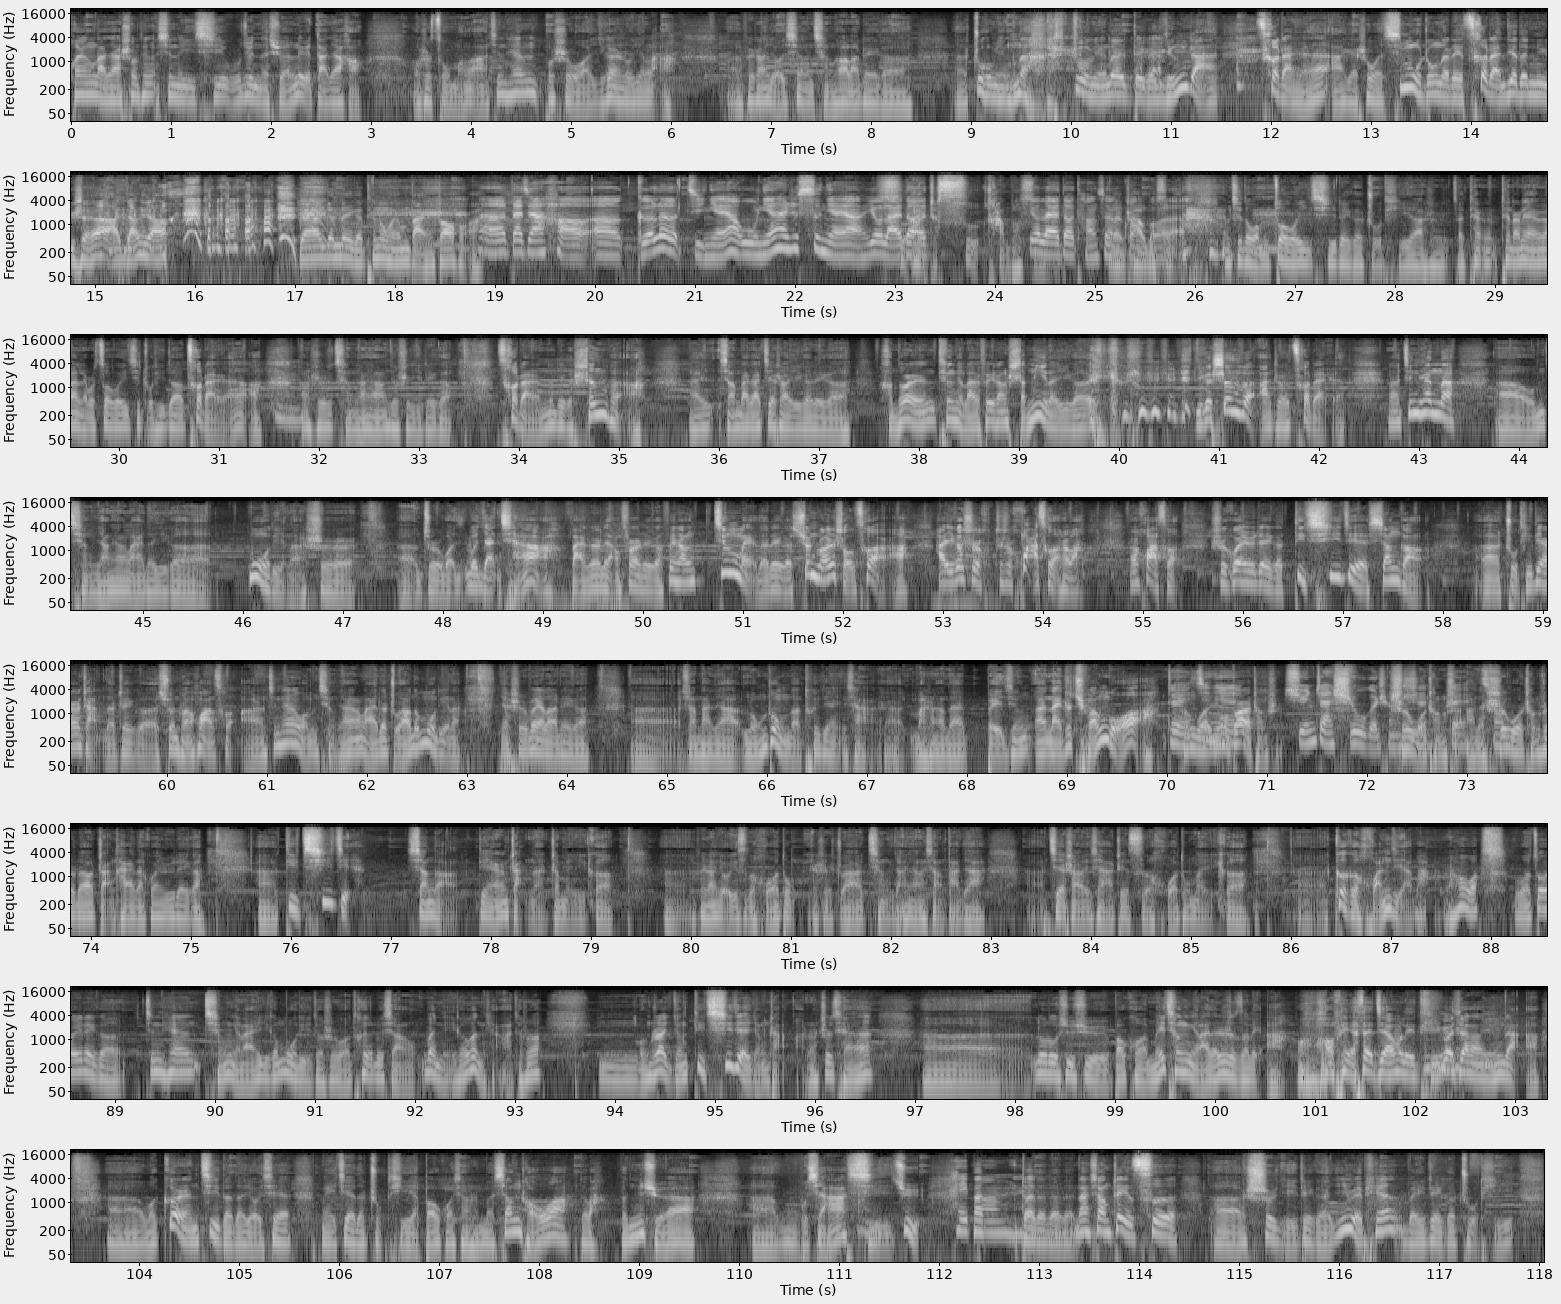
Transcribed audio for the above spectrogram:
欢迎大家收听新的一期《吴俊的旋律》。大家好，我是祖萌啊。今天不是我一个人录音了啊，呃，非常有幸请到了这个呃著名的 著名的这个影展策展人啊，也是我心目中的这策展界的女神啊，杨洋。杨洋跟那个听众朋友们打一个招呼啊！呃，大家好，呃，隔了几年呀？五年还是四年呀？又来到这四差不多四，又来到唐僧广播了。我记得我们做过一期这个主题啊，是在天天堂电影院里边做过一期主题叫策展人啊。当时请杨洋就是以这个策展人的这个身份啊，来向大家介绍一个这个很多人听起来非常神秘的一个 一个身份啊，就是策展人。那今天呢，呃，我们请杨洋来的一个。目的呢是，呃，就是我我眼前啊摆着两份这个非常精美的这个宣传手册啊，还有一个是这是画册是吧？而画册是关于这个第七届香港。呃，主题电影展的这个宣传画册啊，今天我们请杨洋来的主要的目的呢，也是为了这个，呃，向大家隆重的推荐一下，呃，马上要在北京啊，乃至全国啊，全国一共多少城市？巡展十五个城市，十五个城市啊，在十五个城市都要展开的关于这个，啊，第七届香港电影展的这么一个。呃，非常有意思的活动，也是主要请杨洋向大家，呃，介绍一下这次活动的一个，呃，各个环节吧。然后我，我作为这个今天请你来一个目的，就是我特别想问你一个问题啊，就说，嗯，我们知道已经第七届影展了，然后之前。呃，陆陆续续，包括没请你来的日子里啊，我我们也在节目里提过香港影展啊。呃，我个人记得的有一些每届的主题，也包括像什么乡愁啊，对吧？文学啊，啊，武侠、喜剧、黑帮，对对对对。那像这次，呃，是以这个音乐片为这个主题，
